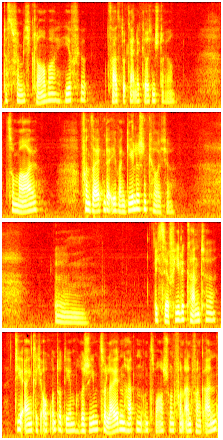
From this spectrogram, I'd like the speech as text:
dass für mich klar war, hierfür zahlst du keine Kirchensteuern. Zumal von Seiten der evangelischen Kirche ähm, ich sehr viele kannte, die eigentlich auch unter dem Regime zu leiden hatten, und zwar schon von Anfang an,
